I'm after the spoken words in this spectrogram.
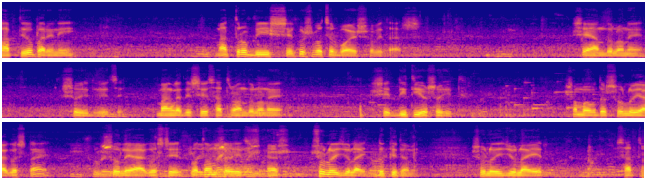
ভাবতেও পারেনি মাত্র বিশ একুশ বছর বয়স হবে তার। সে আন্দোলনে শহীদ হয়েছে। বাংলাদেশে ছাত্র আন্দোলনে সে দ্বিতীয় শহীদ। সম্ভবত ষোলোই আগস্ট নয় ষোলোই আগস্টে প্রথম শহীদ ষোলোই জুলাই দুঃখিত আমি। ষোলোই জুলাইয়ের ছাত্র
